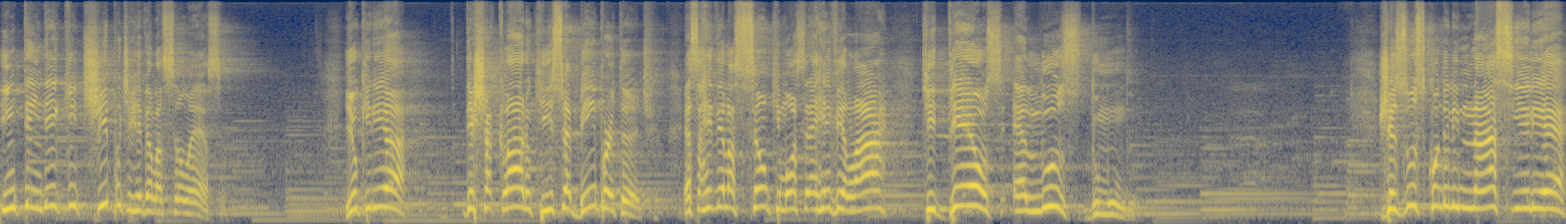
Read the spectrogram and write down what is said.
entender que tipo de revelação é essa. E eu queria deixar claro que isso é bem importante. Essa revelação que mostra é revelar que Deus é luz do mundo. Jesus, quando ele nasce, ele é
